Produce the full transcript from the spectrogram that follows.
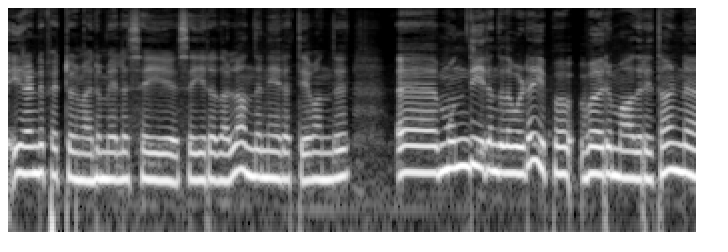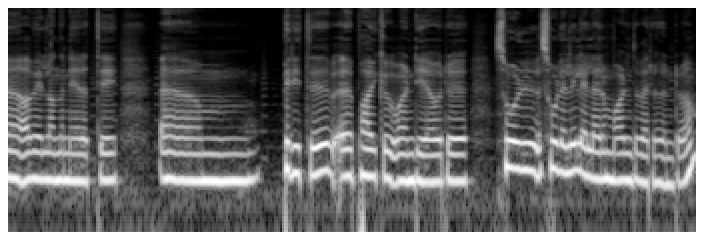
இரண்டு பெற்றோர் மேலும் வேலை செய்ய செய்கிறதால அந்த நேரத்தை வந்து முந்தி இருந்ததை விட இப்போ வேறு மாதிரி தான் அவையில் அந்த நேரத்தை பிரித்து அஹ், பாவிக்க வேண்டிய ஒரு சூழ் சூழலில் எல்லாரும் வாழ்ந்து வருகின்றோம்.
